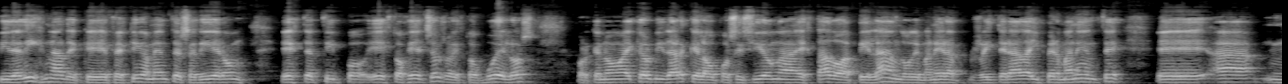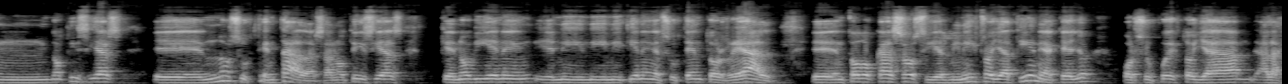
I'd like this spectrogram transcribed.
fidedigna de que efectivamente se dieron este tipo, estos hechos o estos vuelos, porque no hay que olvidar que la oposición ha estado apelando de manera reiterada y permanente eh, a mm, noticias eh, no sustentadas, a noticias que no vienen eh, ni, ni, tienen el sustento real. en todo caso, si el ministro ya tiene aquello, por supuesto, ya a las,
